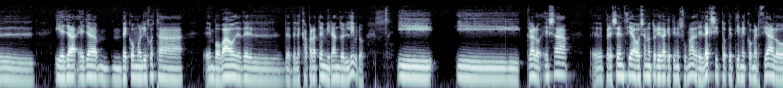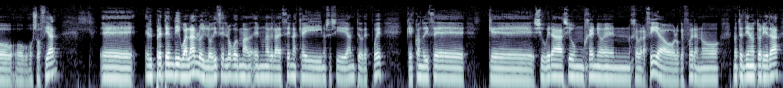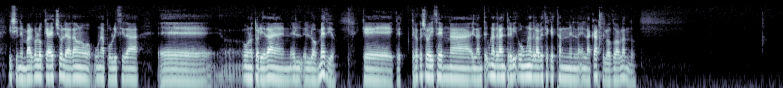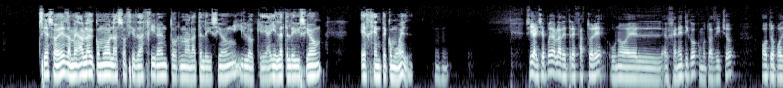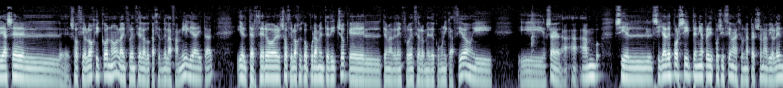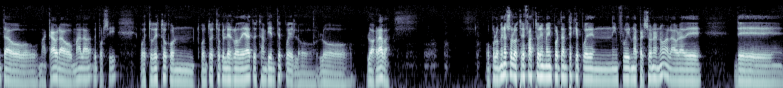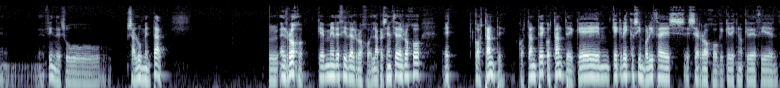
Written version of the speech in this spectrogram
y ella ella ve como el hijo está embobado desde el, desde el escaparate mirando el libro. Y, y claro esa eh, presencia o esa notoriedad que tiene su madre, el éxito que tiene comercial o, social, eh, él pretende igualarlo y lo dice luego en una de las escenas que hay, no sé si antes o después, que es cuando dice que si hubiera sido un genio en geografía o lo que fuera, no, no tendría notoriedad y sin embargo lo que ha hecho le ha dado una publicidad eh, o notoriedad en los medios que, creo que se lo dice en una, en una de las una de las veces que están en la, cárcel los dos hablando. Sí, eso es. habla de cómo la sociedad gira en torno a la televisión y lo que hay en la televisión es gente como él. Sí, ahí se puede hablar de tres factores. Uno el, genético, como tú has dicho. Otro podría ser el eh, sociológico, ¿no? La influencia de la educación de la familia y tal y el tercero el sociológico puramente dicho que el tema de la influencia de los medios de comunicación y, o sea si el si ya de por sí tenía predisposición a ser una persona violenta o macabra o mala de por sí pues todo esto con, con todo esto que le rodea todo este ambiente pues lo, lo, lo agrava o por lo menos son los tres factores más importantes que pueden influir una persona no a la hora de de en fin de su salud mental. El rojo, ¿qué me decís del rojo? La presencia del rojo es constante, constante, constante. ¿Qué, creéis que simboliza ese rojo? ¿Qué queréis que nos quiere decir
